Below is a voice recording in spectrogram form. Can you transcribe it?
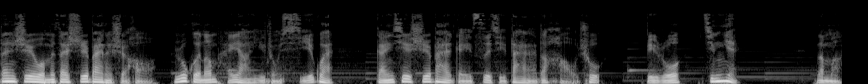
但是我们在失败的时候，如果能培养一种习惯，感谢失败给自己带来的好处，比如经验，那么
